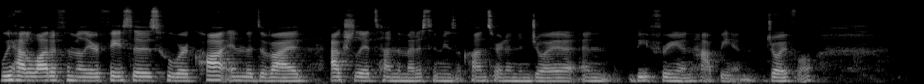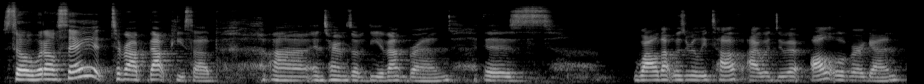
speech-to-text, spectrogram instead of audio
we had a lot of familiar faces who were caught in the divide actually attend the medicine music concert and enjoy it and be free and happy and joyful. So, what I'll say to wrap that piece up uh, in terms of the event brand is while that was really tough, I would do it all over again.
